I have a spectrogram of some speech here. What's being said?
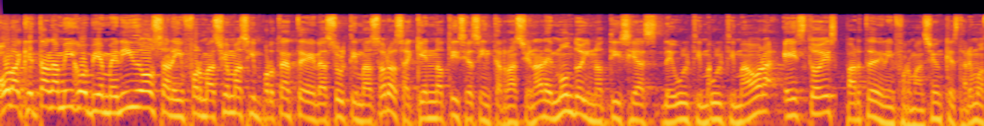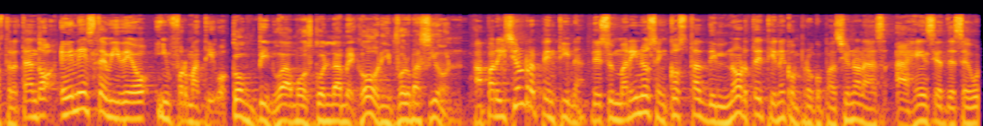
Hola, ¿qué tal amigos? Bienvenidos a la información más importante de las últimas horas aquí en Noticias Internacionales Mundo y Noticias de última, última hora. Esto es parte de la información que estaremos tratando en este video informativo. Continuamos con la mejor información. Aparición repentina de submarinos en costa del norte tiene con preocupación a las agencias de seguridad.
